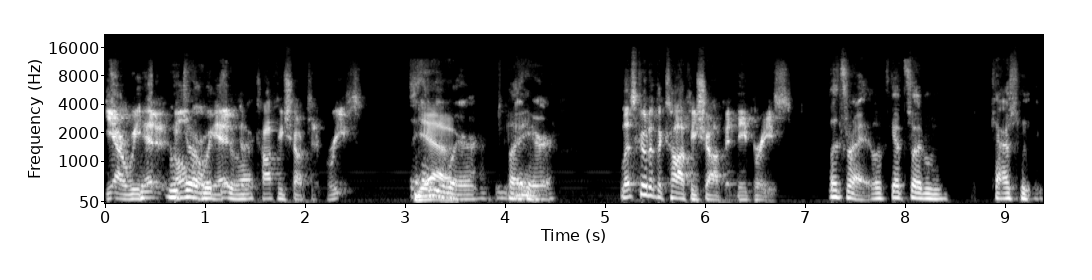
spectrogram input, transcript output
yeah, are we headed We home do- or are we we headed do, to right? the coffee shop to debrief? Yeah. Anywhere but here. Let's go to the coffee shop and debrief. That's right. Let's get some caffeine.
